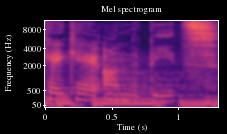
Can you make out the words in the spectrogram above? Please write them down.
KK on the beats.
